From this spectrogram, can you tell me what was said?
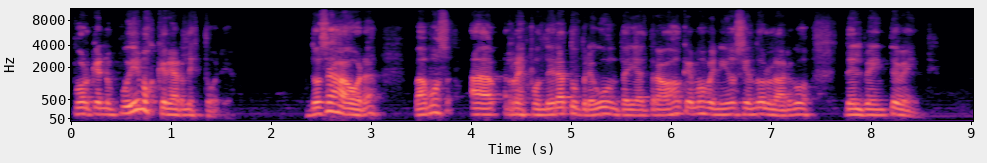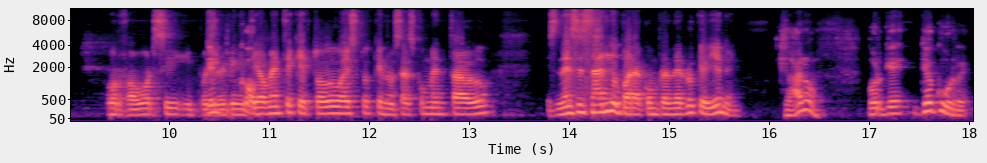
Porque no pudimos crear la historia. Entonces ahora vamos a responder a tu pregunta y al trabajo que hemos venido haciendo a lo largo del 2020. Por favor, sí, y pues definitivamente que todo esto que nos has comentado es necesario para comprender lo que viene. Claro, porque ¿qué ocurre?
